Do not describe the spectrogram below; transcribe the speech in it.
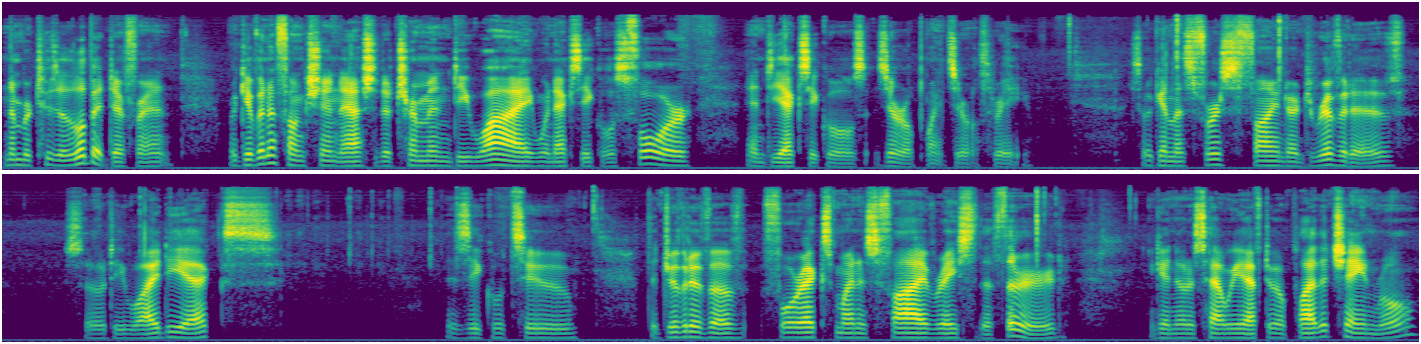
Number 2 is a little bit different. We're given a function asked to determine dy when x equals 4 and dx equals 0.03. So again, let's first find our derivative. So dy dx is equal to the derivative of 4x minus 5 raised to the third. Again, notice how we have to apply the chain rule,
